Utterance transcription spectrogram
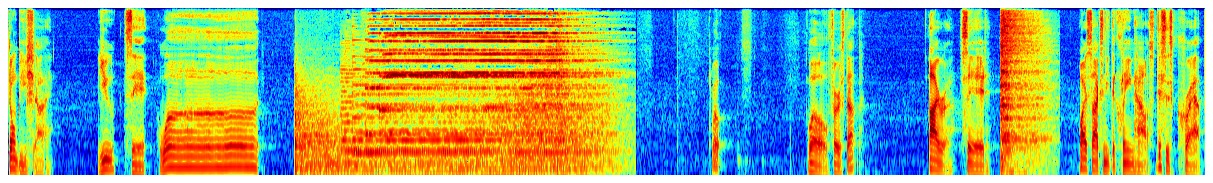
Don't be shy. You said what? Well, first up, Ira said, White Sox need to clean house. This is crap.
